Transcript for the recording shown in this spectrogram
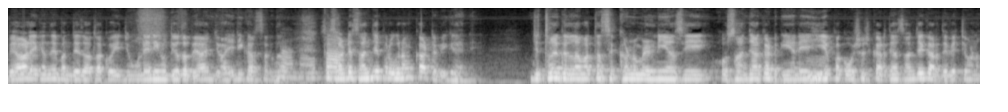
ਵਿਆਹ ਵਾਲੇ ਕਹਿੰਦੇ ਬੰਦੇ ਦਾ ਤਾਂ ਕੋਈ ਜੂਨ ਹੀ ਨਹੀਂ ਹੁੰਦੀ ਉਹ ਤਾਂ ਵਿਆਹ ਇੰਜੋਏ ਨਹੀਂ ਕਰ ਸਕਦਾ ਨਾ ਉਹ ਤਾਂ ਸਾਡੇ ਸਾਂਝੇ ਪ੍ਰੋਗਰਾਮ ਘਟ ਵੀ ਗਏ ਨੇ ਜਿੱਥੋਂ ਇਹ ਗੱਲਾਂ ਬਾਤਾਂ ਸਿੱਖਣ ਨੂੰ ਮਿਲਣੀਆਂ ਸੀ ਉਹ ਸਾਂਝਾਂ ਘਟ ਗਈਆਂ ਨੇ ਇਹੀ ਆਪਾਂ ਕੋਸ਼ਿਸ਼ ਕਰਦੇ ਹਾਂ ਸਾਂਝੇ ਘਰ ਦੇ ਵਿੱਚ ਹੁਣ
